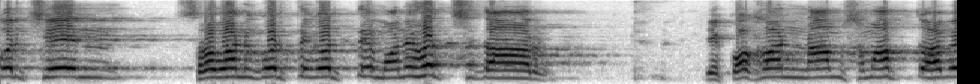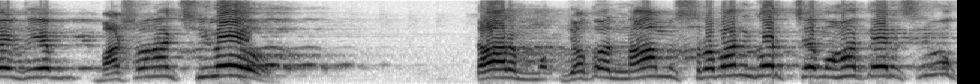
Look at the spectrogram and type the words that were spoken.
করছেন শ্রবণ করতে করতে মনে হচ্ছে তার যে কখন নাম সমাপ্ত হবে, যে বাসনা ছিল, তার যত নাম শ্রবণ করছে মহতের শ্রীমুখ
